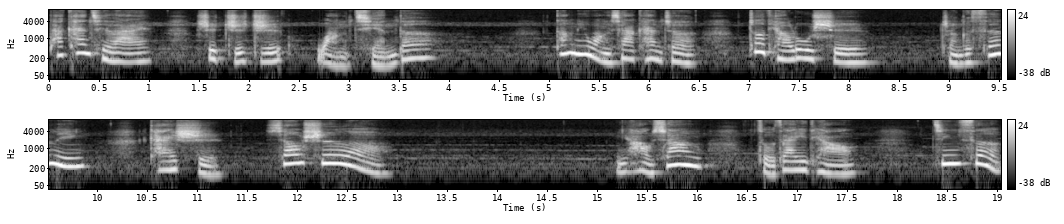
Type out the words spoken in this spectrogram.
它看起来是直直往前的。当你往下看着这条路时，整个森林开始。消失了。你好像走在一条金色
